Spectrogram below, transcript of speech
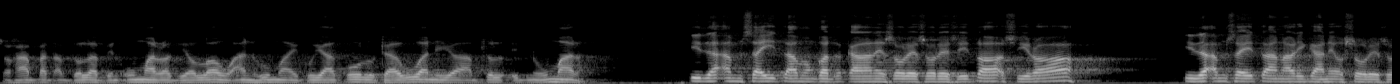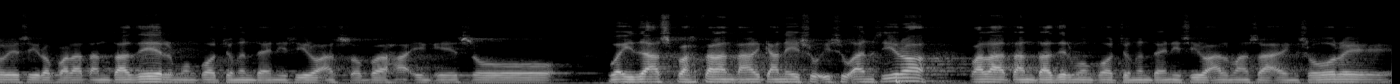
sahabat Abdullah bin Umar radhiyallahu anhu iku yaqulu dawuhan ya Abdul Ibnu Umar Ida amsaita mongko tekalane sore-sore sita sira. Ida amsaita nalikane sore-sore sira para tantazir mongko aja ngenteni sira as-sabaha ing esuk. Wa ida asbahta nalikane esuk-esukan sira wala tantadir mongko aja ngenteni sira almasa ing sore.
